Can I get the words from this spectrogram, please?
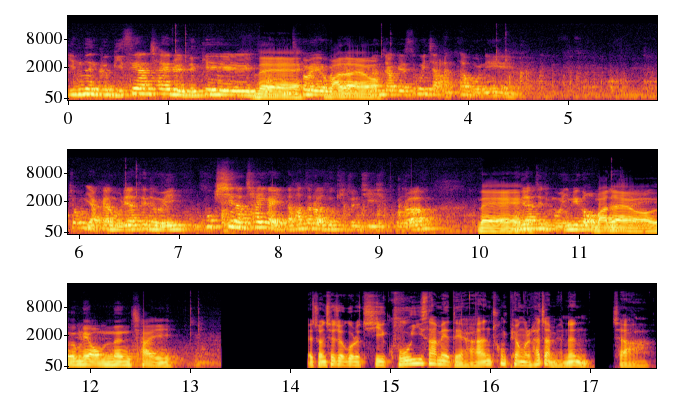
있는 그 미세한 차이를 느낄 네, 우리가 맞아요. 그런 장비를 쓰고 있지 않다 보니 조금 약간 우리한테는 의, 혹시나 차이가 있다 하더라도 기존 G29랑 네. 우리한테는 뭐 의미가 없는 맞아요. 차이. 의미 없는 차이. 네, 전체적으로 G923에 대한 총평을 하자면은 자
